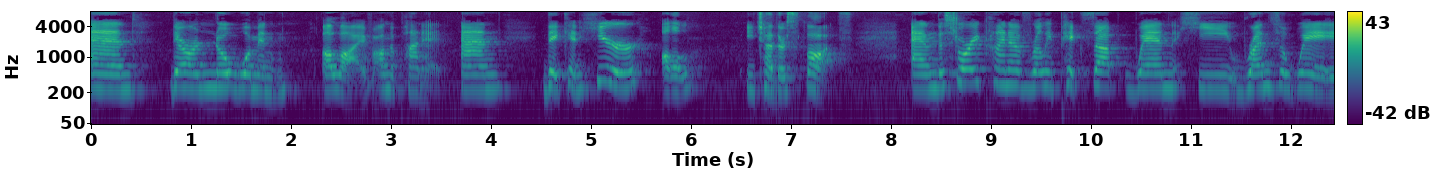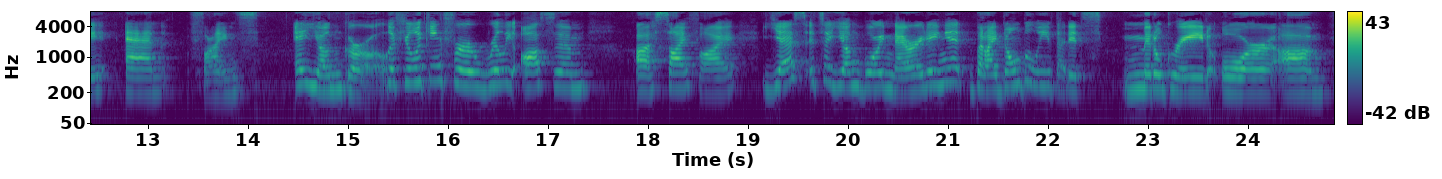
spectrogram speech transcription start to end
and there are no women alive on the planet and they can hear all each other's thoughts. And the story kind of really picks up when he runs away and finds a young girl. If you're looking for a really awesome uh, sci-fi, yes, it's a young boy narrating it, but I don't believe that it's middle grade or um,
